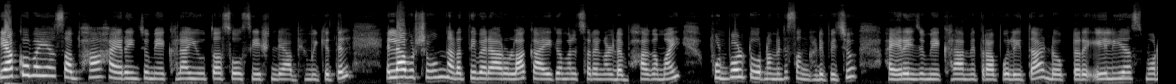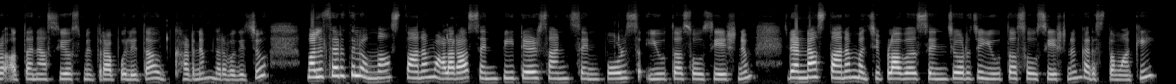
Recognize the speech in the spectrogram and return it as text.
യാക്കോബയ സഭ ഹൈറേഞ്ച് മേഖല യൂത്ത് അസോസിയേഷന്റെ ആഭിമുഖ്യത്തിൽ എല്ലാ വർഷവും നടത്തിവരാറുള്ള കായിക മത്സരങ്ങളുടെ ഭാഗമായി ഫുട്ബോൾ ടൂർണമെന്റ് സംഘടിപ്പിച്ചു. ഹൈറേഞ്ച് മേഖല മെത്രാപൊലീത്ത ഡോക്ടർ ഏലിയാസ് മൊർ അത്തനാസിയോസ് മെത്രാപൊലീത്ത ഉദ്ഘാടനം നിർവഹിച്ചു. മത്സരത്തിൽ ഒന്നാം സ്ഥാനം Valara saint Peter's and saint Paul's youth അസോസിയേഷനും രണ്ടാം സ്ഥാനം മച്ചിപ്ലാവ് സെന്റ് ജോർജ് യൂത്ത് അസോസിയേഷനും കരസ്ഥമാക്കി.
